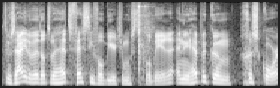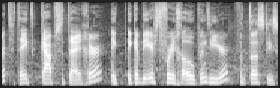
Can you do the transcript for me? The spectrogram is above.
Toen zeiden we dat we het festivalbiertje moesten proberen. En nu heb ik hem gescoord. Het heet Kaapse Tijger. Ik, ik heb de eerste voor je geopend hier. Fantastisch.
